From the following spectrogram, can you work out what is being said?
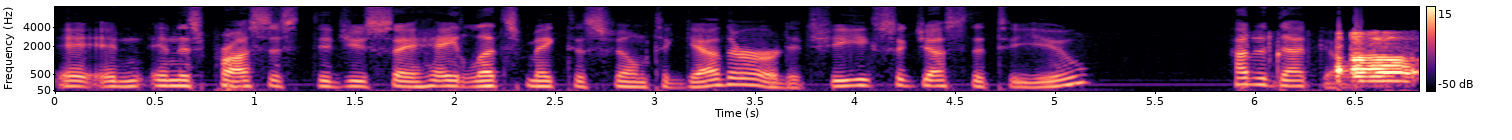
in in this process, did you say, "Hey, let's make this film together," or did she suggest it to you? How did that go? Uh,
